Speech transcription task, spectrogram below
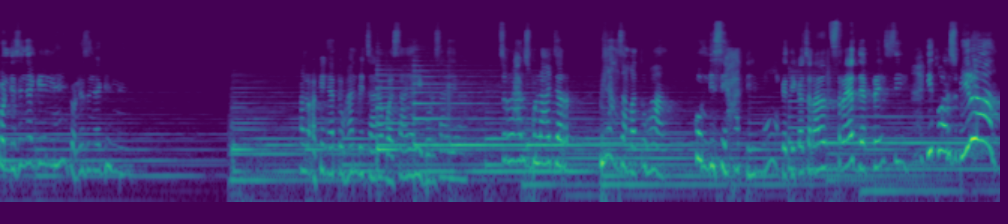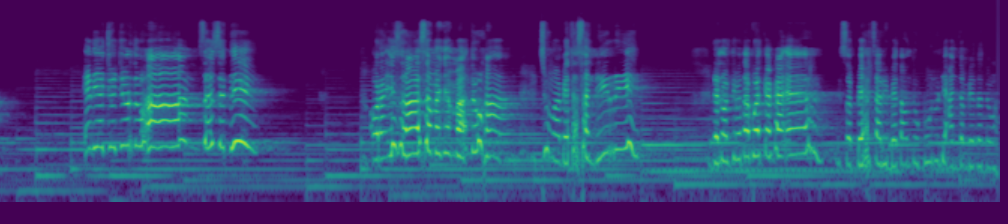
kondisinya gini, kondisinya gini. Kalau akhirnya Tuhan bicara buat saya, hibur saya. Saudara harus belajar bilang sama Tuhan. Kondisi hatimu ketika saudara stres, depresi. Itu harus bilang. Elia jujur Tuhan, saya sedih. Orang Israel sama menyembah Tuhan. Cuma beta sendiri. Dan waktu beta buat KKR, Isabel cari beta untuk bunuh, diancam beta Tuhan.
